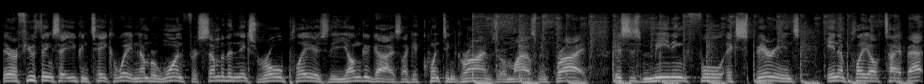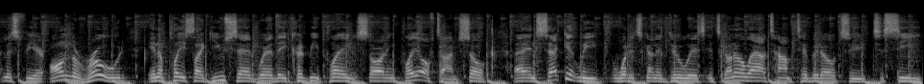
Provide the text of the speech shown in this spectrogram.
There are a few things that you can take away. Number one, for some of the Knicks role players, the younger guys like a Quentin Grimes or Miles McBride, this is meaningful experience in a playoff type atmosphere on the road in a place like you said where they could be playing starting playoff time. So, uh, and secondly, what it's going to do is it's going to allow Tom Thibodeau to, to see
